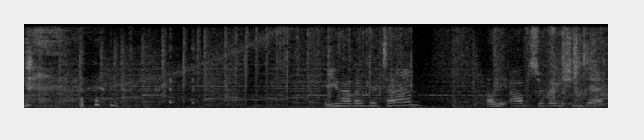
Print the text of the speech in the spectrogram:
Are you having a good time on the observation deck?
